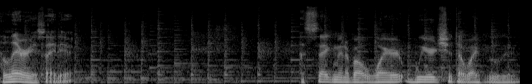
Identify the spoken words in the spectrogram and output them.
Hilarious idea. A segment about weird, weird shit that white people do.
